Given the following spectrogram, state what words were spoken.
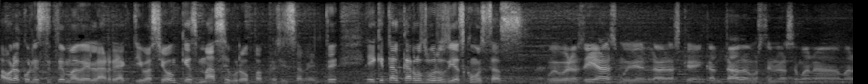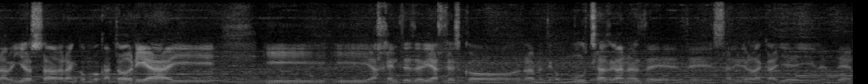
Ahora con este tema de la reactivación, que es más Europa precisamente. ¿Qué tal, Carlos? Buenos días, ¿cómo estás? Muy buenos días, muy bien. La verdad es que encantado. Hemos tenido una semana maravillosa, gran convocatoria y y, agentes de viajes con realmente con muchas ganas de, salir a la calle y vender,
